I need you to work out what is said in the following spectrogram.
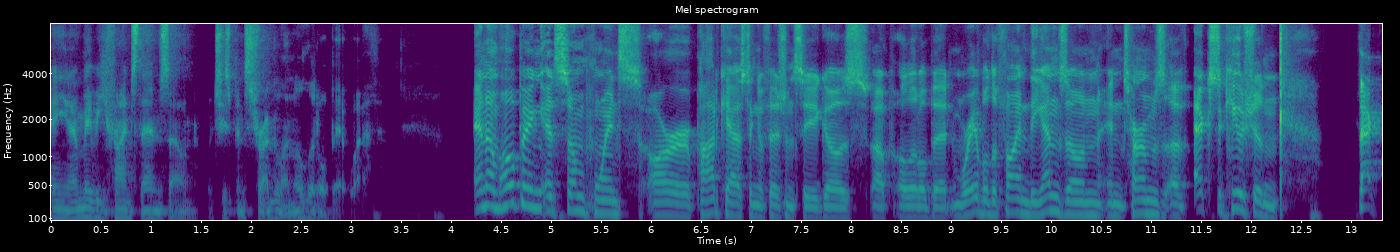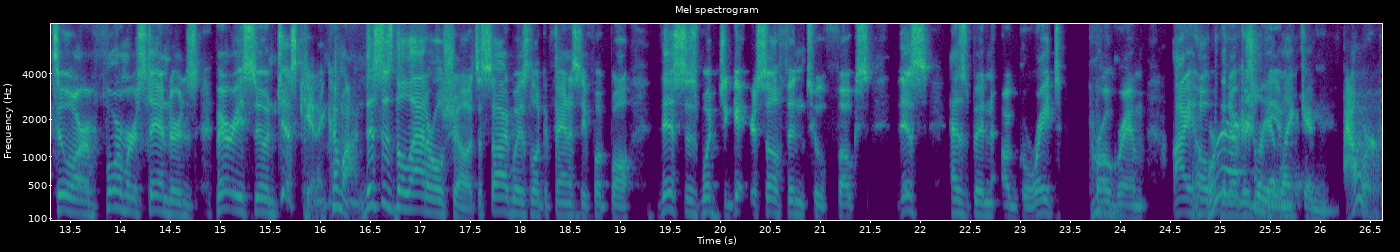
and you know maybe he finds the end zone, which he's been struggling a little bit with. And I'm hoping at some points our podcasting efficiency goes up a little bit and we're able to find the end zone in terms of execution back to our former standards very soon. Just kidding. Come on. This is the lateral show. It's a sideways look at fantasy football. This is what you get yourself into, folks. This has been a great program. I hope We're that actually at like an hour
